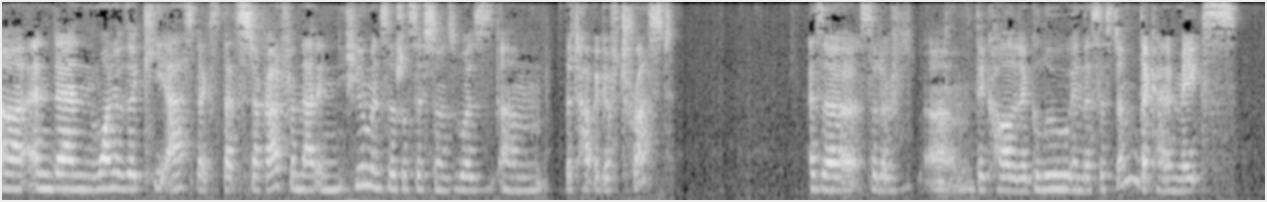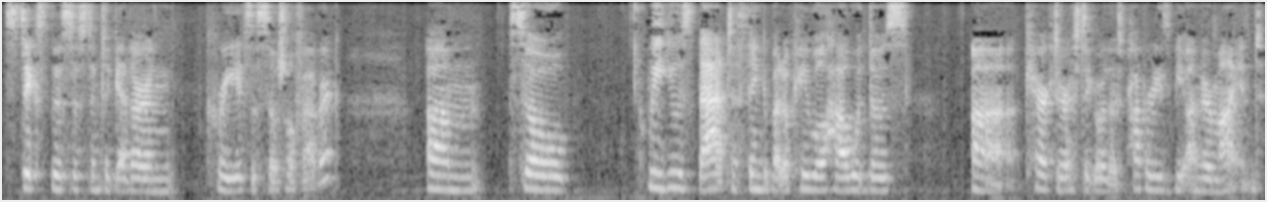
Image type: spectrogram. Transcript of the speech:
uh, and then one of the key aspects that stuck out from that in human social systems was um, the topic of trust as a sort of um, they call it a glue in the system that kind of makes sticks the system together and creates a social fabric. Um, so we use that to think about okay, well, how would those uh, characteristic or those properties be undermined?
